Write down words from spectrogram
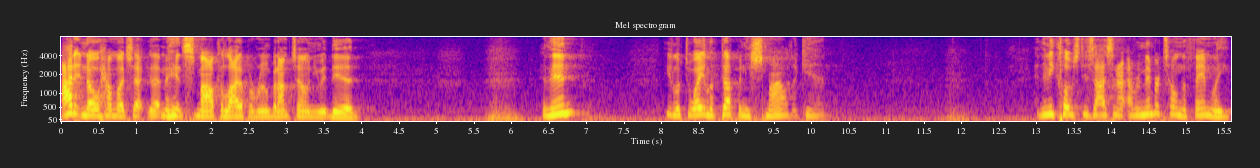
I didn't know how much that, that man's smile could light up a room, but I'm telling you, it did. And then he looked away, looked up, and he smiled again. And then he closed his eyes, and I, I remember telling the family,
